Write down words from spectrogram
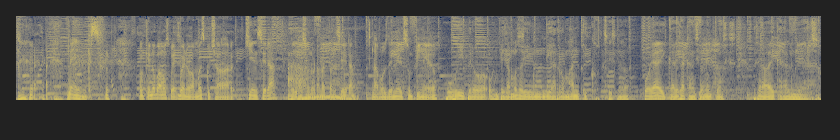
Thanks. ¿Con qué nos vamos pues? Bueno, vamos a escuchar ¿Quién será? de la Sonora Matancera, la voz de Nelson Pinedo. Uy, pero empezamos hoy un día romántico. Sí, señor. Voy a dedicar esa canción entonces. Pues se la voy a dedicar al universo.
